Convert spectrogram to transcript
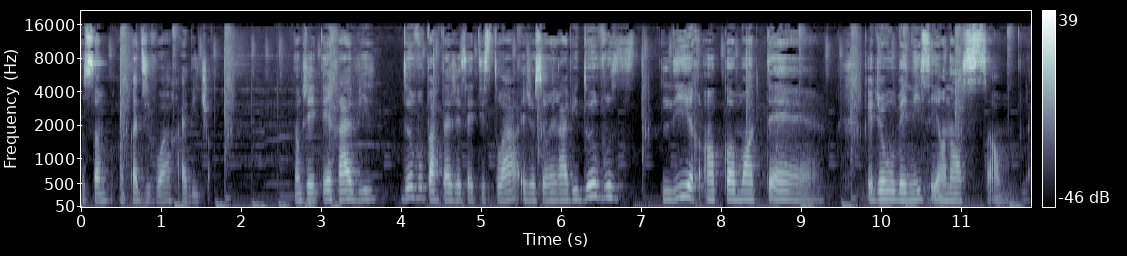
Nous sommes en Côte d'Ivoire, Abidjan. Donc j'ai été ravie de vous partager cette histoire et je serai ravie de vous lire en commentaire. Que Dieu vous bénisse et en ensemble.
